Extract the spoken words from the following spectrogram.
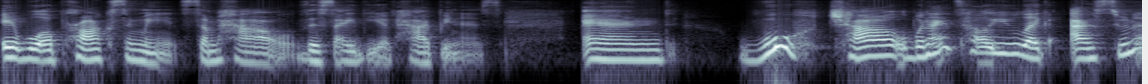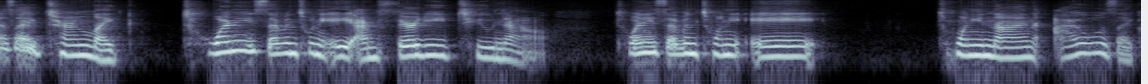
it will approximate somehow this idea of happiness. And woo, child, when I tell you, like, as soon as I turn like 27, 28, I'm 32 now, 27, 28, 29, I was like,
